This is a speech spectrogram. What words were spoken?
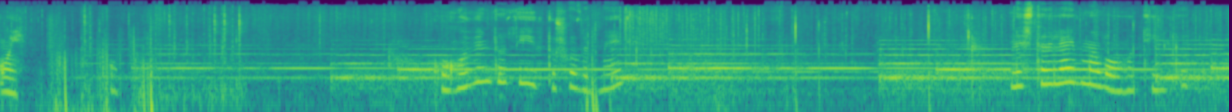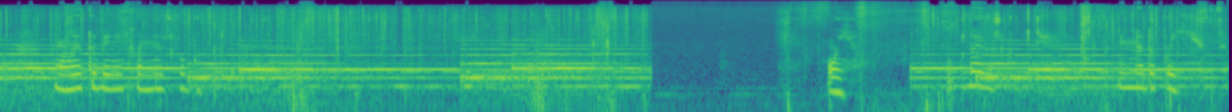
Ой. Кого він тут їв? То що, ведмедь? Не стріляй в малого тільки. Малий тобі нічого не зробить. Ой. Ложку. Мені треба поїсти.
